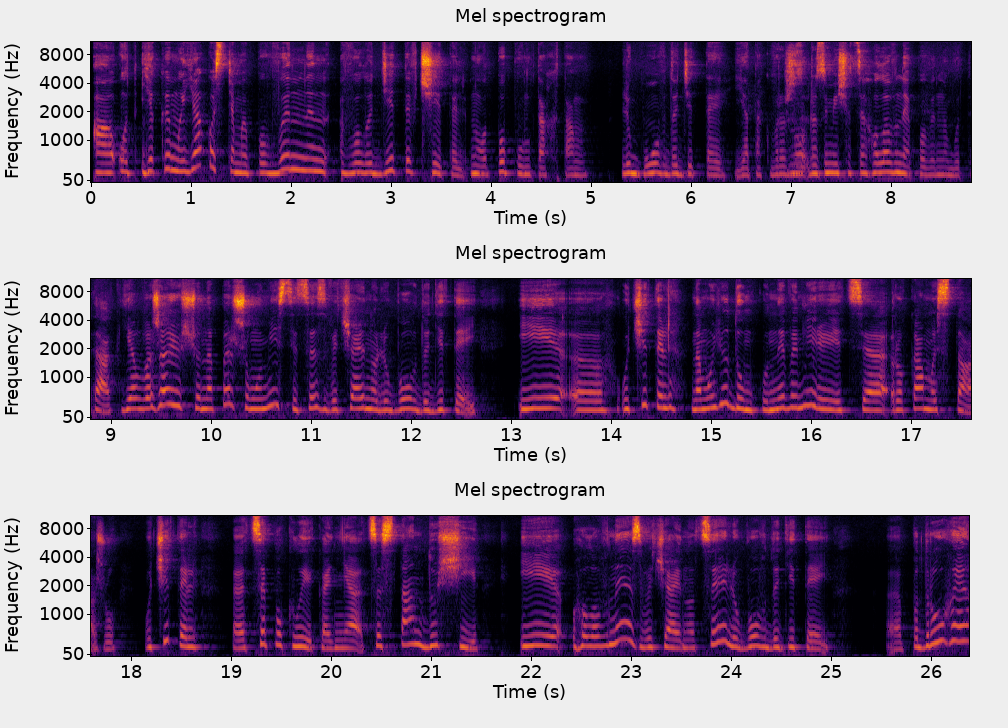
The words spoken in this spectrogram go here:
А от якими якостями повинен володіти вчитель? Ну от по пунктах там любов до дітей. Я так враж- Ну, розумію, що це головне повинно бути. Так, я вважаю, що на першому місці це звичайно любов до дітей. І е, учитель, на мою думку, не вимірюється роками стажу. Учитель е, це покликання, це стан душі. І головне, звичайно, це любов до дітей. Е, По-друге,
